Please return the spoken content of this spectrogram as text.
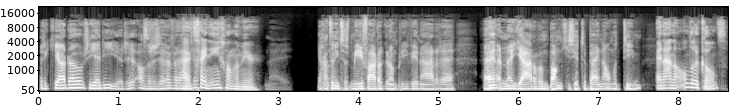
Ricciardo, zie jij die als Hij heeft reserverijder? geen ingangen meer. Nee. Je gaat er niet als meervoudig Grand Prix winnaar eh, En- een jaar op een bankje zitten bij een ander team. En aan de andere kant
